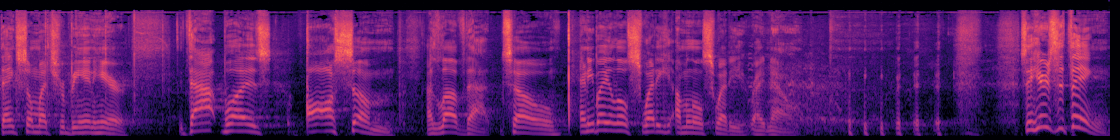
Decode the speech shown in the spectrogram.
Thanks so much for being here. That was awesome. I love that. So, anybody a little sweaty? I'm a little sweaty right now. so, here's the thing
